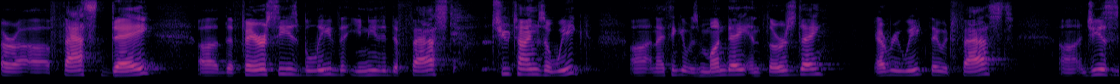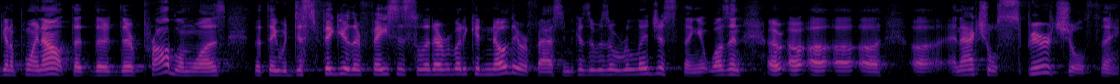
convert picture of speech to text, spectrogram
or a, a fast day. Uh, the Pharisees believed that you needed to fast two times a week, uh, and I think it was Monday and Thursday. Every week they would fast. Uh, Jesus is going to point out that their, their problem was that they would disfigure their faces so that everybody could know they were fasting because it was a religious thing. It wasn't a, a, a, an actual spiritual thing.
